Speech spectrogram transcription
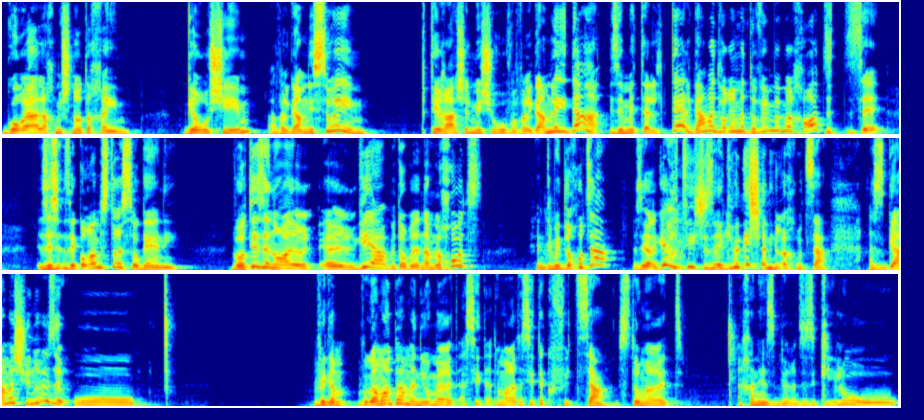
גורע לך משנות החיים. גירושים, אבל גם נישואים. פטירה של מישהו, אבל גם לידה. זה מטלטל, גם הדברים הטובים במרכאות, זה, זה, זה, זה, גורם סטרסוגני. ואותי זה נורא הרגיע, בתור בן אדם לחוץ, שאני תמיד לחוצה, זה הרגיע אותי שזה הגיוני שאני לחוצה. אז גם השינוי הזה הוא... וגם, וגם עוד פעם אני אומרת, עשית, את אומרת, עשית קפיצה. זאת אומרת, איך אני אסביר את זה? זה כאילו,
